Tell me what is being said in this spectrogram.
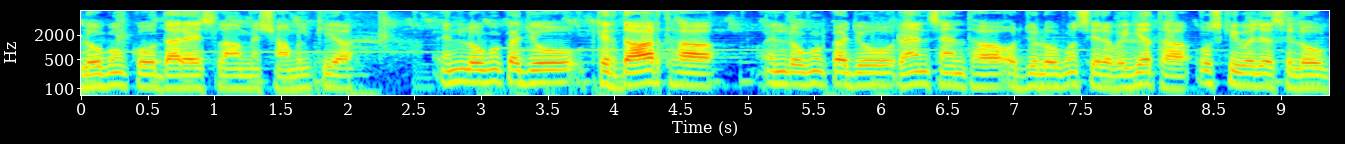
लोगों को दायरा इस्लाम में शामिल किया। इन लोगों का जो किरदार था, इन लोगों का जो रहन सहन था और जो लोगों से रवैया था, उसकी वजह से लोग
